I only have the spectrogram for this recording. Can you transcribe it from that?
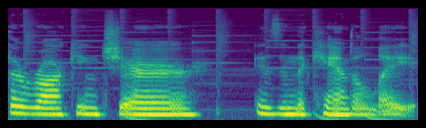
the rocking chair is in the candlelight.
